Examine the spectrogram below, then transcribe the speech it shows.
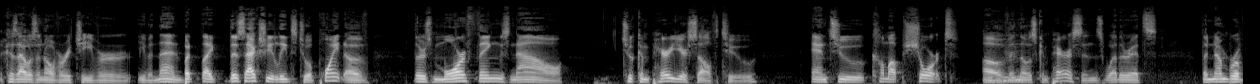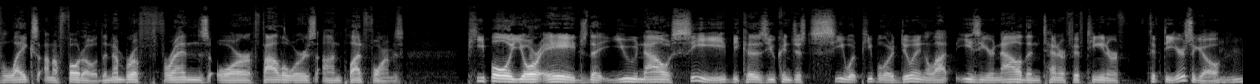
because I was an overachiever even then. But like this actually leads to a point of there's more things now to compare yourself to and to come up short of in mm-hmm. those comparisons, whether it's the number of likes on a photo, the number of friends or followers on platforms people your age that you now see because you can just see what people are doing a lot easier now than 10 or 15 or 50 years ago, mm-hmm.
